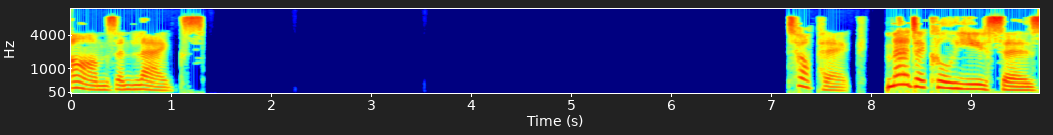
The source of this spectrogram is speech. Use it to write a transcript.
arms and legs. Topic Medical uses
